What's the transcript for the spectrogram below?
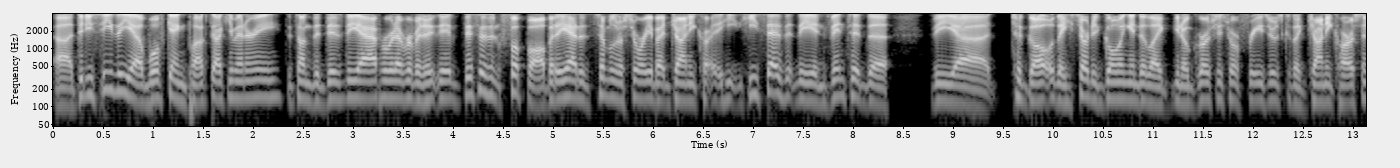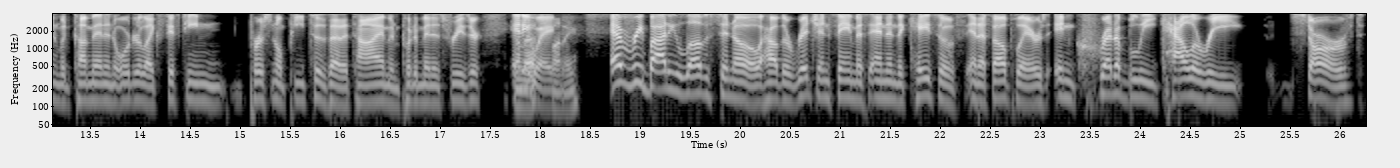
uh, did you see the uh, Wolfgang Puck documentary that's on the Disney app or whatever? But it, it, this isn't football, but he had a similar story about Johnny. Car- he he says that they invented the the uh to go. They started going into like you know grocery store freezers because like Johnny Carson would come in and order like fifteen personal pizzas at a time and put them in his freezer. Oh, that's Anyway, funny. everybody loves to know how the rich and famous, and in the case of NFL players, incredibly calorie starved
